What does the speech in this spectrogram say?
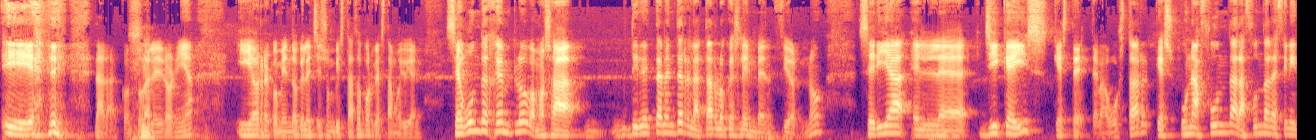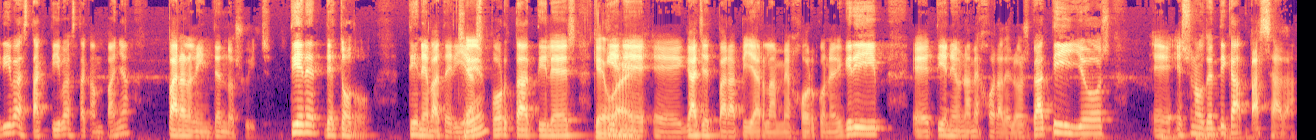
Y nada, con toda la ironía. Y os recomiendo que le echéis un vistazo porque está muy bien. Segundo ejemplo, vamos a directamente relatar lo que es la invención, ¿no? Sería el eh, G-Case, que este te va a gustar, que es una funda, la funda definitiva, está activa esta campaña para la Nintendo Switch. Tiene de todo. Tiene baterías ¿Sí? portátiles, Qué tiene eh, gadget para pillarla mejor con el grip, eh, tiene una mejora de los gatillos. eh, es una auténtica pasada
